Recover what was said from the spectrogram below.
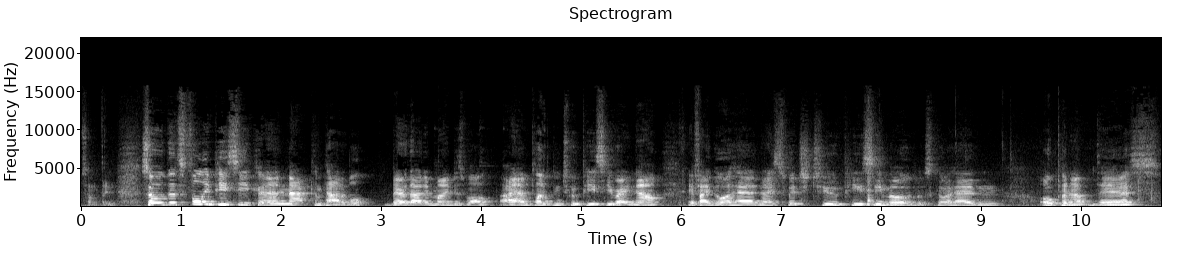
something. So that's fully PC and Mac compatible. Bear that in mind as well. I am plugged into a PC right now. If I go ahead and I switch to PC mode, let's go ahead and open up this.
